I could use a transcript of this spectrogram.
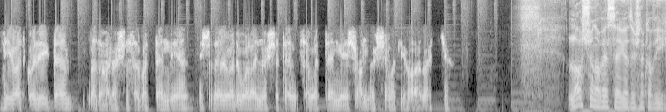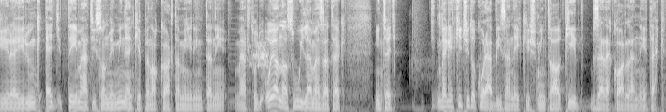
hivatkozik, de a dalnak se szabad tennie, és az előadó alanynak se ten, szabad tennie, és annak sem, aki hallgatja. Lassan a beszélgetésnek a végére érünk, egy témát viszont még mindenképpen akartam érinteni, mert hogy olyan az új lemezetek, mint egy, meg egy kicsit a korábbi zenék is, mintha két zenekar lennétek.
